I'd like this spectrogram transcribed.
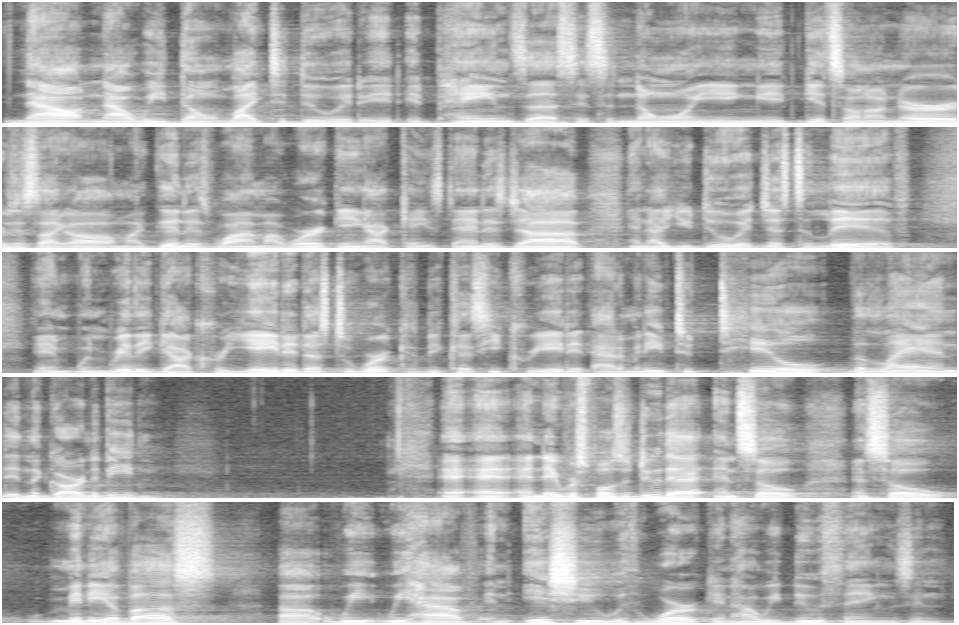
now now we don't like to do it. it. It pains us. It's annoying. It gets on our nerves. It's like, oh my goodness, why am I working? I can't stand this job. And now you do it just to live. And when really God created us to work because He created Adam and Eve to till the land in the Garden of Eden. And, and, and they were supposed to do that. And so and so many of us uh, we we have an issue with work and how we do things and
